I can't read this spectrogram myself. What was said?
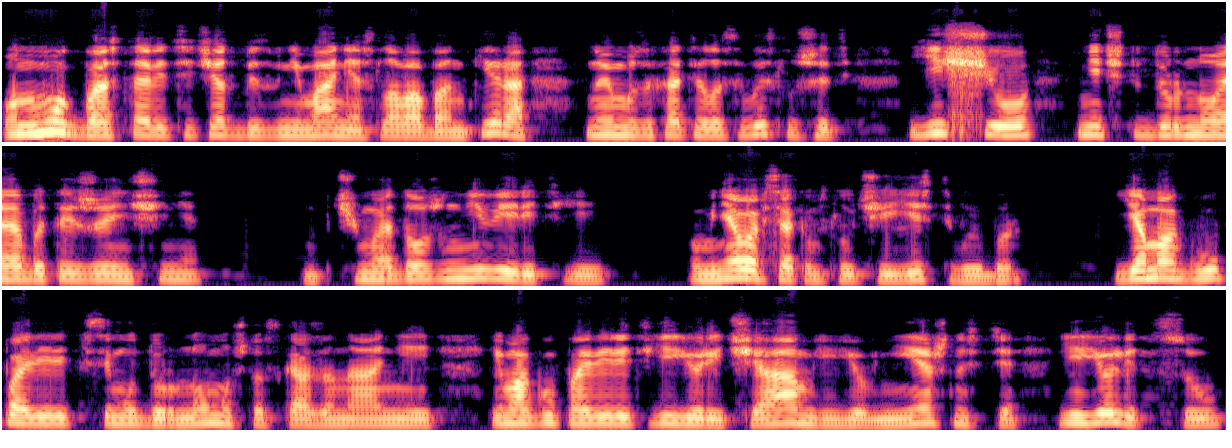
Он мог бы оставить сейчас без внимания слова банкира, но ему захотелось выслушать еще нечто дурное об этой женщине. Но почему я должен не верить ей? У меня во всяком случае есть выбор. Я могу поверить всему дурному, что сказано о ней, и могу поверить ее речам, ее внешности, ее лицу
